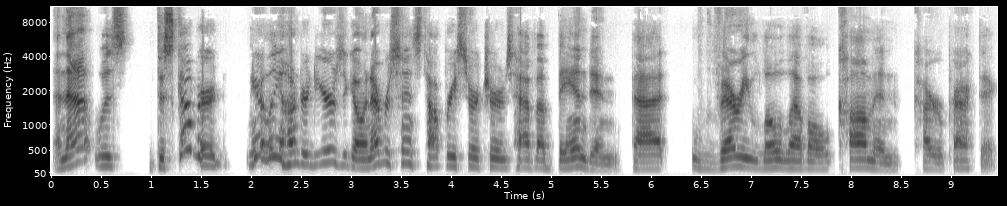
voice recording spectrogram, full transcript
and that was discovered nearly 100 years ago and ever since top researchers have abandoned that very low level common chiropractic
